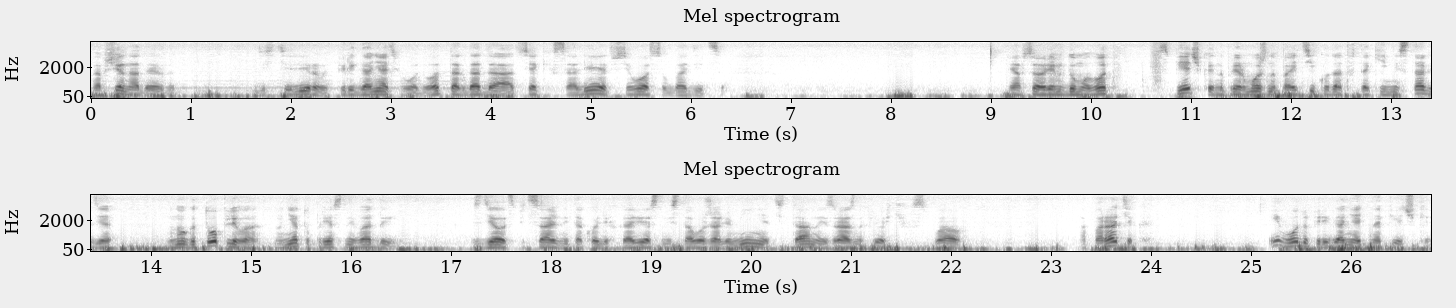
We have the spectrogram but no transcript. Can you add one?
вообще надо дистиллировать, перегонять воду. Вот тогда да, от всяких солей, от всего освободиться. Я в свое время думал, вот с печкой, например, можно пойти куда-то в такие места, где много топлива, но нету пресной воды. Сделать специальный такой легковесный из того же алюминия, титана, из разных легких сплавов аппаратик и воду перегонять на печке.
